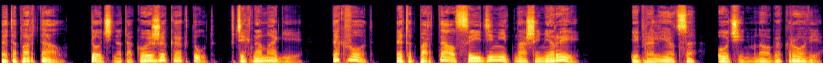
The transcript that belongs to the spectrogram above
это портал. Точно такой же, как тут, в техномагии. Так вот, этот портал соединит наши миры и прольется очень много крови.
